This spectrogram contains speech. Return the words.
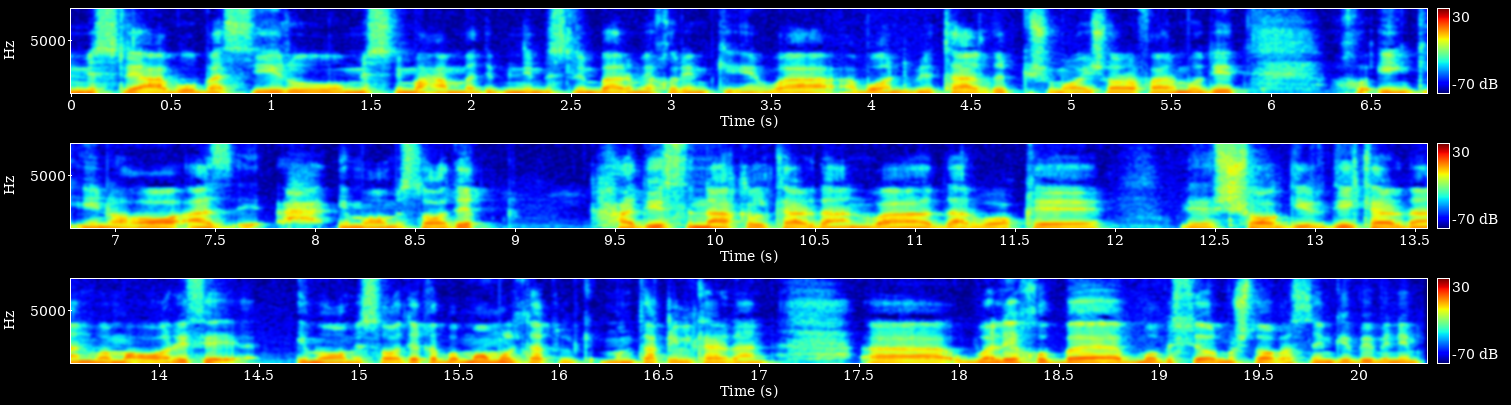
مثل ابو بسیر و مثل محمد بن مسلم برمیخوریم که و ابان بن ترغیب که شما اشاره فرمودید. اینها از امام صادق حدیث نقل کردن و در واقع شاگردی کردن و معارف امام صادق با ما منتقل, منتقل کردن. ولی خب ما بسیار مشتاق هستیم که ببینیم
